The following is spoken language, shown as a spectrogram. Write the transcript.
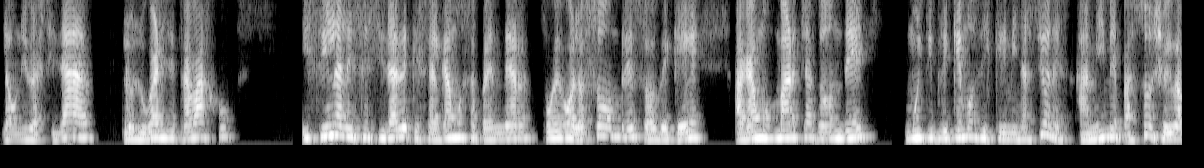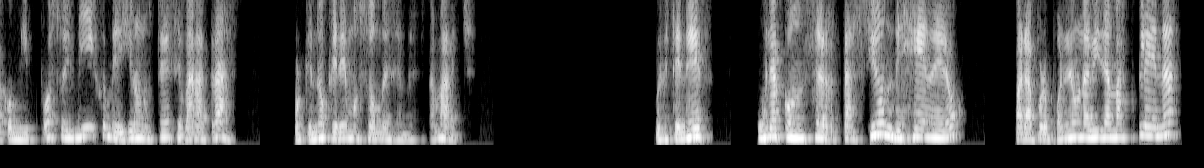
la universidad, los lugares de trabajo, y sin la necesidad de que salgamos a prender fuego a los hombres o de que hagamos marchas donde multipliquemos discriminaciones. A mí me pasó, yo iba con mi esposo y mi hijo y me dijeron, ustedes se van atrás, porque no queremos hombres en nuestra marcha. Pues tenés una concertación de género para proponer una vida más plena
